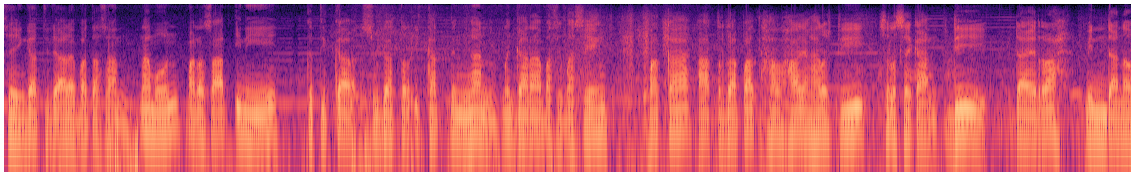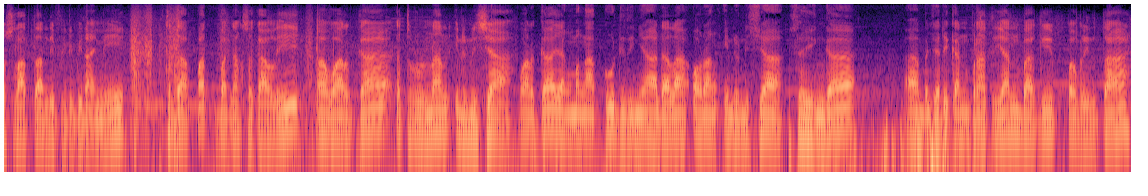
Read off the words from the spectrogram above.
sehingga tidak ada batasan. Namun pada saat ini ketika sudah terikat dengan negara masing-masing, maka terdapat hal-hal yang harus diselesaikan di daerah Mindanao Selatan di Filipina ini terdapat banyak sekali uh, warga keturunan Indonesia, warga yang mengaku dirinya adalah orang Indonesia, sehingga menjadikan perhatian bagi pemerintah,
